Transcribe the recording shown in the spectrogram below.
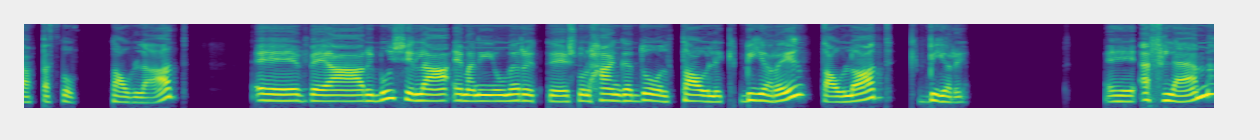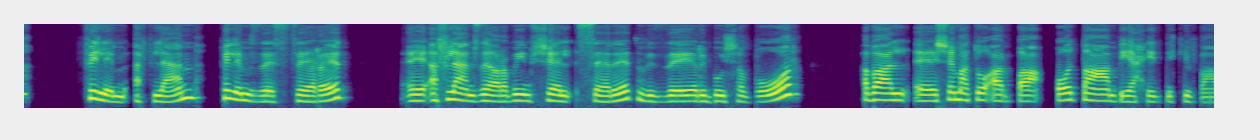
ת' בסוף טאולת, והריבוי שלה, אם אני אומרת שולחן גדול, טאולה כבירה, טאולת כבירה. אפלם, פילם אפלם, פילם זה סרט, אפלם זה הרבים של סרט וזה ריבוי שבור, אבל שם התואר בא עוד פעם ביחיד נקבה.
